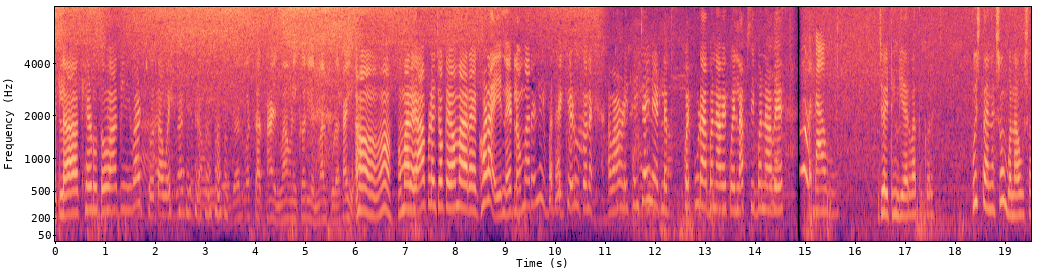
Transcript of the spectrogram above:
એટલે આ ખેડૂતો આદીની વાટ જોતા હોય. વરસાદ થાય ને વાવણી કરીએ ને માલપુડા ખાઈએ. હા હા. અમારે આપણે જોકે અમારે ઘણાય ને એટલે અમારે નહીં બધા ખેડૂતોને. આ વાવણી થઈ જાય ને એટલે કોઈ પૂડા બનાવે કોઈ લાપસી બનાવે. જય ઢીંગિયાર વાતો કરે. પૂછતા ને શું બનાવું છે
